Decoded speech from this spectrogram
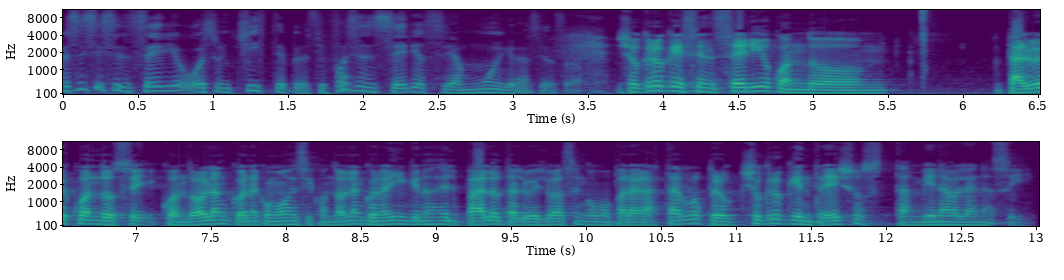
No sé si es en serio o es un chiste, pero si fuese en serio sería muy gracioso. Yo creo que es en serio cuando tal vez cuando se cuando hablan con como vos decís, cuando hablan con alguien que no es del palo, tal vez lo hacen como para gastarlo, pero yo creo que entre ellos también hablan así.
